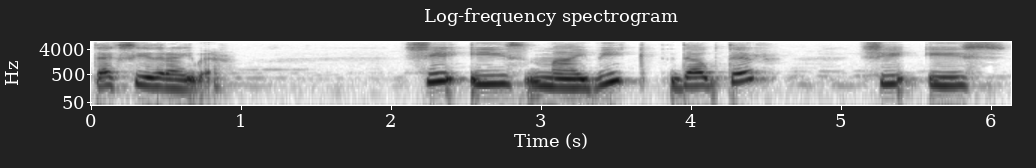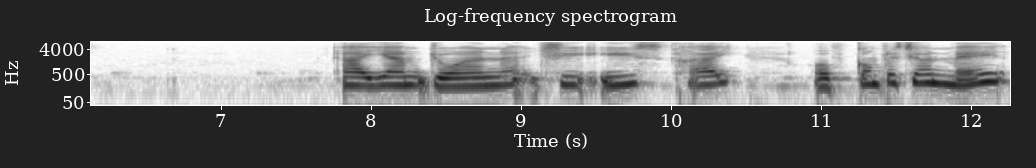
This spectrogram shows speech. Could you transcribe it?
taxi driver. She is my big daughter. She is I am Joanna. She is high of complexion May,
